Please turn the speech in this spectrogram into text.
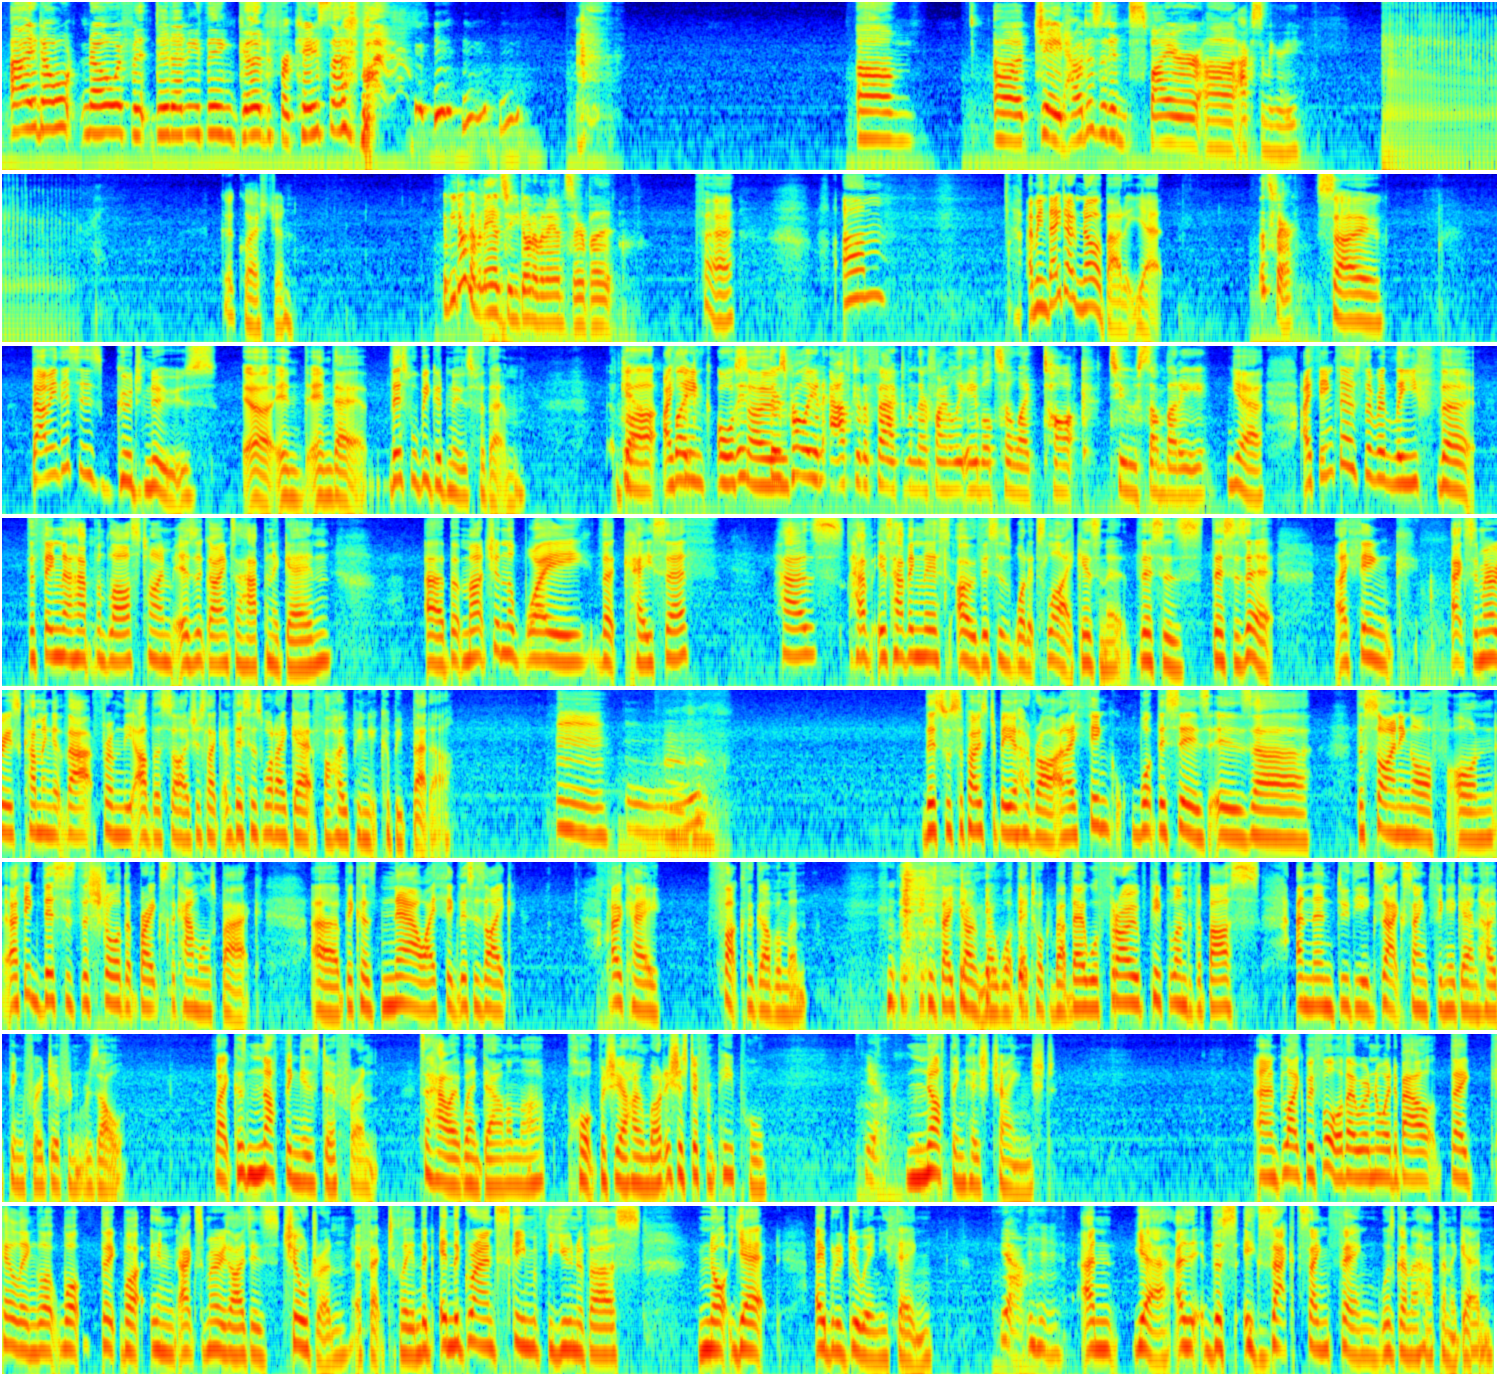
I don't know if it did anything good for Kaseth, but um. Uh, Jade, how does it inspire uh, Axamiri? Good question. If you don't have an answer, you don't have an answer, but Fair. Um, I mean, they don't know about it yet. that's fair. So, I mean, this is good news uh, in in there. This will be good news for them. But I like, think also th- there's probably an after the fact when they're finally able to like talk to somebody. Yeah. I think there's the relief that the thing that happened last time isn't going to happen again. Uh, but much in the way that Kaseth has have is having this, oh, this is what it's like, isn't it? This is this is it. I think Axamiri is coming at that from the other side, just like this is what I get for hoping it could be better. this was supposed to be a hurrah and i think what this is is uh the signing off on i think this is the straw that breaks the camel's back uh because now i think this is like okay fuck the government. Because they don't know what they're talking about. They will throw people under the bus and then do the exact same thing again hoping for a different result. Like because nothing is different to how it went down on the Hork-Bajir homeworld it's just different people. Yeah. nothing has changed. And like before, they were annoyed about they killing what they, what in Axamiri's eyes is children, effectively in the in the grand scheme of the universe, not yet able to do anything. Yeah. Mm-hmm. And yeah, and this exact same thing was going to happen again.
